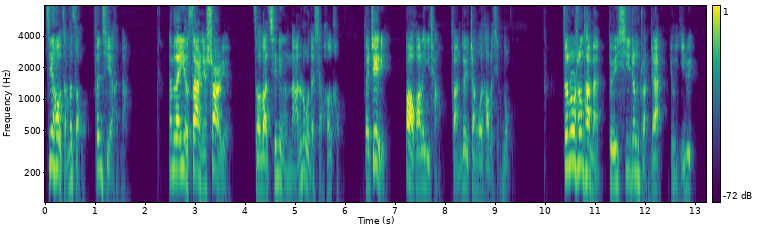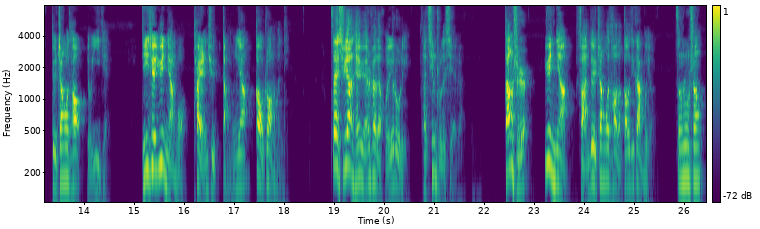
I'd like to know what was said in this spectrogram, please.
今后怎么走分歧也很大。那么，在一九三二年十二月，走到秦岭南路的小河口，在这里爆发了一场反对张国焘的行动。曾中生他们对于西征转战有疑虑，对张国焘有意见，的确酝酿过派人去党中央告状的问题。在徐向前元帅的回忆录里，他清楚地写着，当时酝酿反对张国焘的高级干部有曾中生、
